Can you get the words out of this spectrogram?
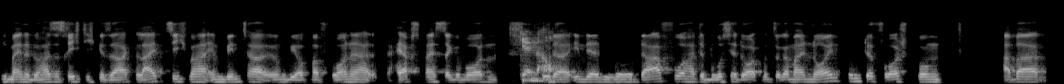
Ich meine, du hast es richtig gesagt, Leipzig war im Winter irgendwie auch mal vorne, Herbstmeister geworden. Genau. Oder in der Saison davor hatte Borussia Dortmund sogar mal neun Punkte Vorsprung. Aber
